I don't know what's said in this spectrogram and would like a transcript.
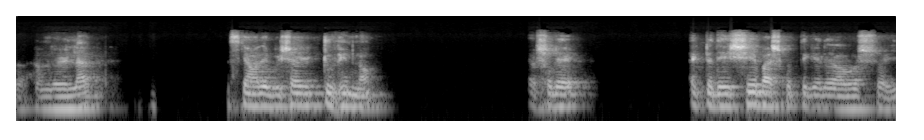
আলহামদুলিল্লাহ। আজকে আমাদের বিষয় একটু ভিন্ন। আসলে একটা দেশে বাস করতে গেলে অবশ্যই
